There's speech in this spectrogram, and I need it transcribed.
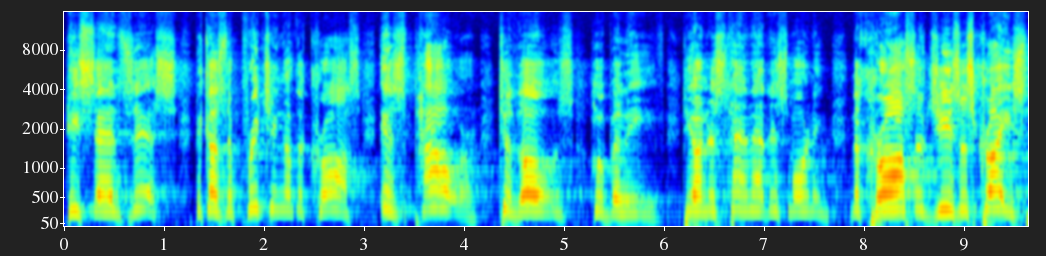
He says this because the preaching of the cross is power to those who believe. Do you understand that this morning? The cross of Jesus Christ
